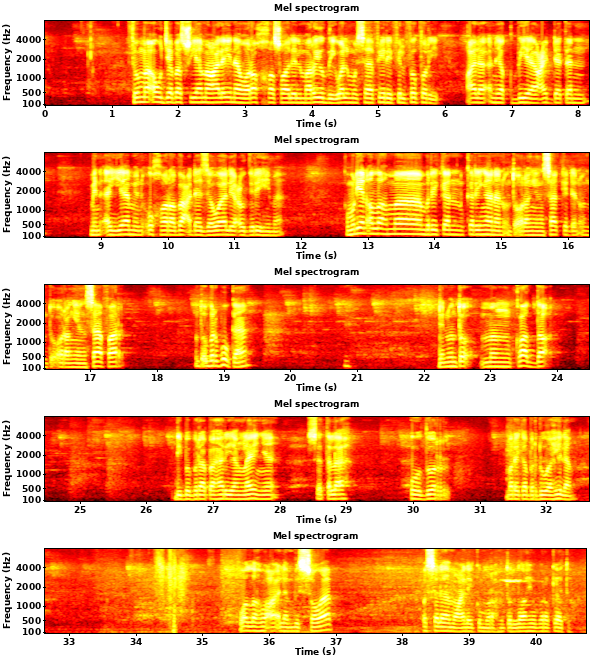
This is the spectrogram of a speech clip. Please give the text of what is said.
ثم أوجب الصيام علينا ورخص للمريض والمسافر في الفطر على أن يقضي عدة من أيام أخرى بعد زوال عذرهما Kemudian Allah memberikan keringanan untuk orang yang sakit dan untuk orang yang safar untuk berbuka dan untuk mengqadha di beberapa hari yang lainnya setelah udur mereka berdua hilang. Wallahu a'lam bissawab. Wassalamualaikum warahmatullahi wabarakatuh.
